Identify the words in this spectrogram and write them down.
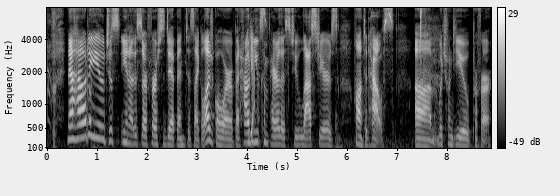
now how do you just you know this is our first dip into psychological horror but how do you compare this to last year's haunted house um, which one do you prefer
